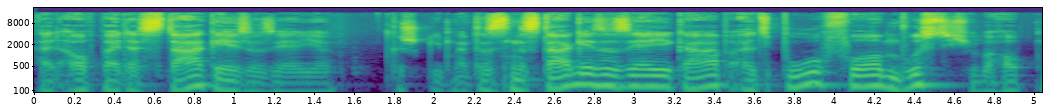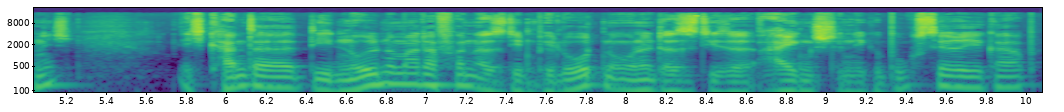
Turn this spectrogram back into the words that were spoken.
halt auch bei der Stargazer-Serie geschrieben hat. Dass es eine Stargazer-Serie gab als Buchform, wusste ich überhaupt nicht. Ich kannte die Nullnummer davon, also den Piloten, ohne dass es diese eigenständige Buchserie gab,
